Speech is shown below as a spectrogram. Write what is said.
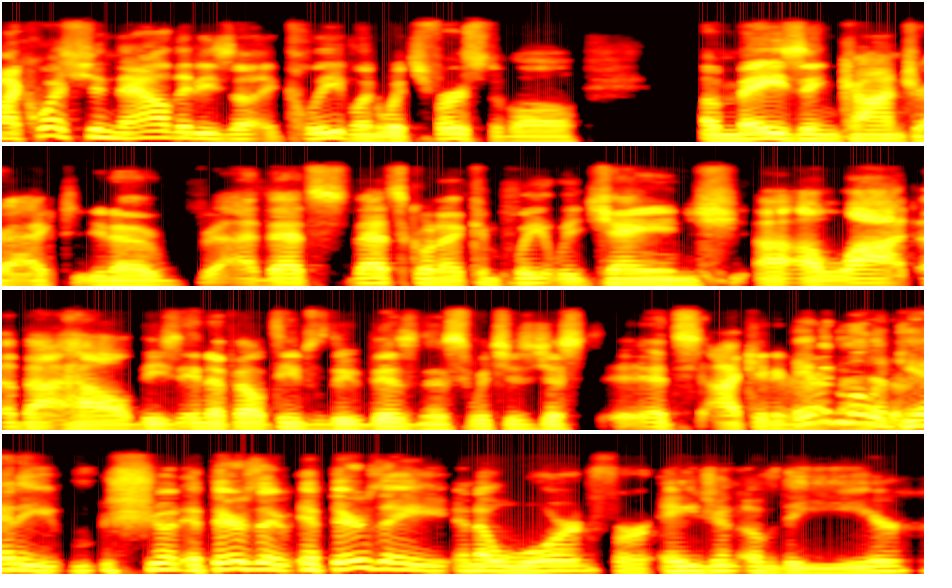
my question now that he's at Cleveland, which first of all, amazing contract. You know, uh, that's that's going to completely change uh, a lot about how these NFL teams do business, which is just it's I can't even. David Mulugheta should if there's a if there's a an award for agent of the year.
